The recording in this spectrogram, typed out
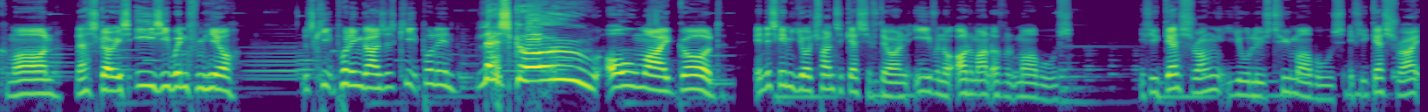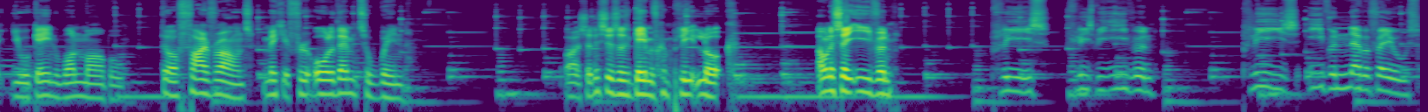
Come on. Let's go. It's easy win from here. Just keep pulling, guys. Just keep pulling. Let's go. Oh, my God. In this game, you're trying to guess if there are an even or odd amount of marbles. If you guess wrong, you will lose two marbles. If you guess right, you will gain one marble. There are five rounds. Make it through all of them to win. Alright, so this is a game of complete luck. I want to say even. Please, please be even. Please, even never fails.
